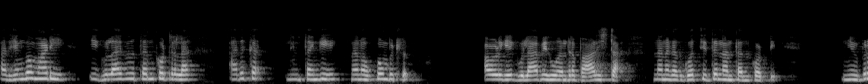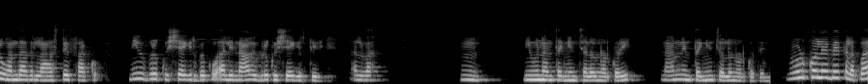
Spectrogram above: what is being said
ಅದು ಹೆಂಗೋ ಮಾಡಿ ಈ ಗುಲಾಬಿ ಹೂ ತಂದು ಕೊಟ್ರಲ್ಲ, ಅದಕ್ಕೆ ನಿಮ್ಮ ತಂಗಿ ನಾನು ಒಪ್ಕೊಂಡ್ಬಿಟ್ಲು ಅವಳಿಗೆ ಗುಲಾಬಿ ಹೂ ಅಂದ್ರೆ ಭಾಳ ಇಷ್ಟ. ನನಗೆ ಅದು ಗೊತ್ತಿದ್ದೆ ನಾನು ತಂದು ನೀವಿಬ್ರು ನೀವಿಬ್ಬರು ಒಂದಾದ್ರಲ್ಲ ಅಷ್ಟೇ ಸಾಕು. ನೀವಿಬ್ರು ಖುಷಿಯಾಗಿರ್ಬೇಕು, ಅಲ್ಲಿ ನಾವಿಬ್ಬರು ಖುಷಿಯಾಗಿರ್ತೀವಿ, ಅಲ್ವಾ? ಹ್ಞೂ ನೀವು ನನ್ನ ತಂಗಿನ ಚಲೋ ನೋಡ್ಕೊರಿ, ನಾನು ನಿಮ್ಮ ತಂಗಿನ ಚಲೋ ನೋಡ್ಕೊತೀನಿ. ನೋಡ್ಕೊಲೇಬೇಕಲ್ಲಪ್ಪ,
